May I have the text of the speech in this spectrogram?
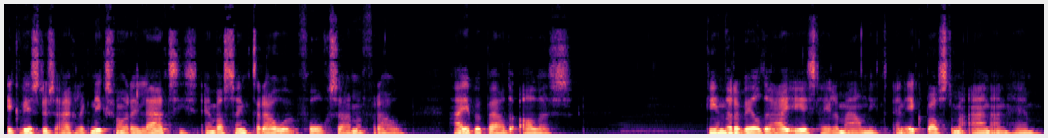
Ik wist dus eigenlijk niks van relaties en was zijn trouwe, volgzame vrouw. Hij bepaalde alles. Kinderen wilde hij eerst helemaal niet en ik paste me aan aan hem.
